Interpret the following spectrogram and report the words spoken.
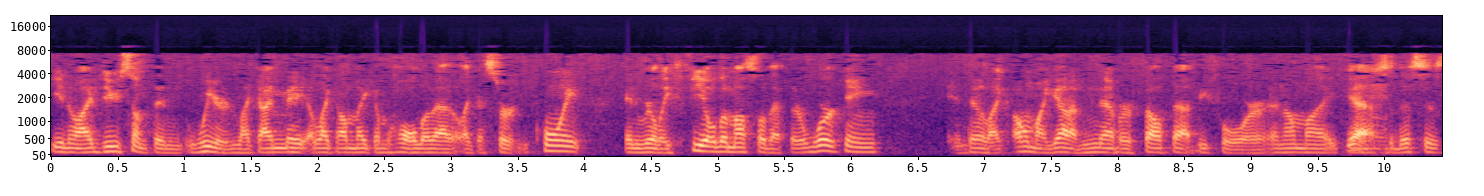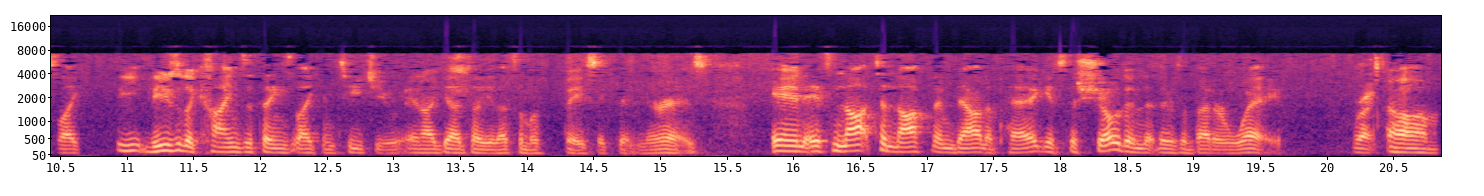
you know, I do something weird, like I may like I'll make them hold it at like a certain point and really feel the muscle that they're working, and they're like, oh my god, I've never felt that before, and I'm like, yeah, mm-hmm. so this is like these are the kinds of things that I can teach you, and I gotta tell you that's the most basic thing there is. And it's not to knock them down a peg, it's to show them that there's a better way. Right. Um,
